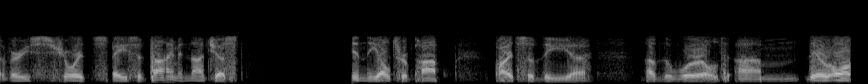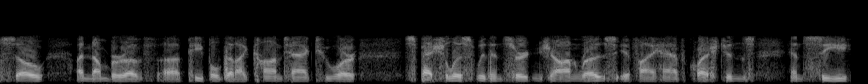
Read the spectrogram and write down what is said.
a very short space of time and not just in the ultra pop parts of the uh of the world um there are also a number of uh people that I contact who are specialists within certain genres if I have questions and see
